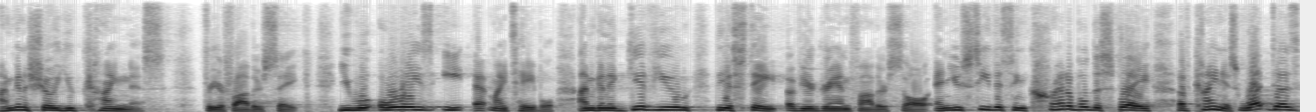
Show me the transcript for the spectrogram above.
I'm going to show you kindness for your father's sake. You will always eat at my table. I'm going to give you the estate of your grandfather Saul. And you see this incredible display of kindness. What does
